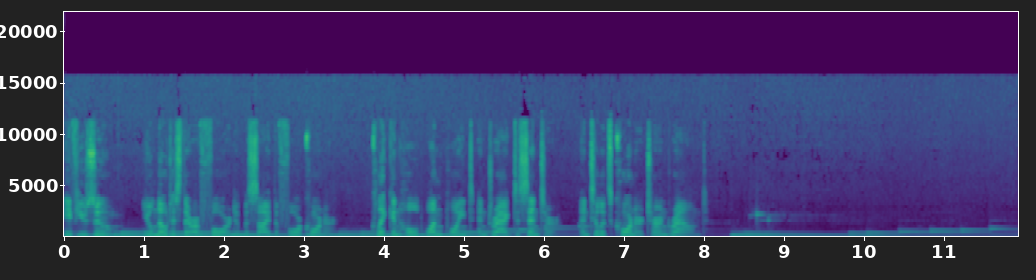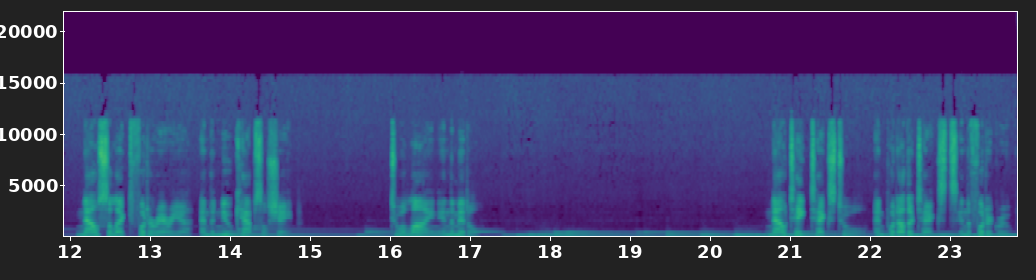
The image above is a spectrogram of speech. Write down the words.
If you zoom, you'll notice there are four beside the four corner. Click and hold one point and drag to center until its corner turned round. Now select footer area and the new capsule shape. To align in the middle. Now take Text tool and put other texts in the footer group.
